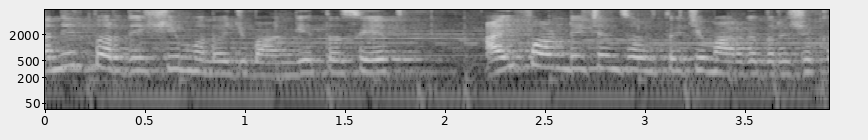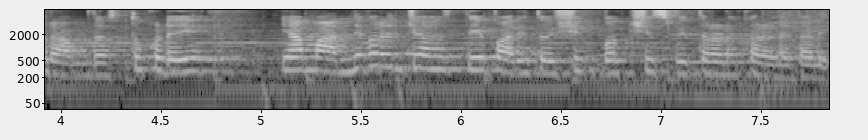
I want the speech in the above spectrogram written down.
अनिल परदेशी मनोज बांगे तसेच आई फाउंडेशन संस्थेचे मार्गदर्शक रामदास तुकडे या मान्यवरांच्या हस्ते पारितोषिक बक्षीस वितरण करण्यात आले.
